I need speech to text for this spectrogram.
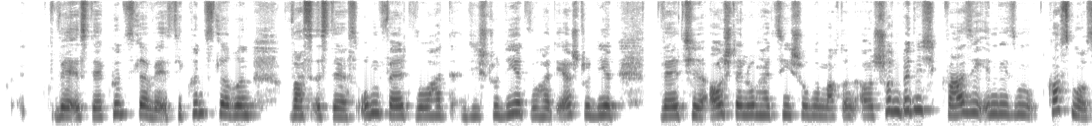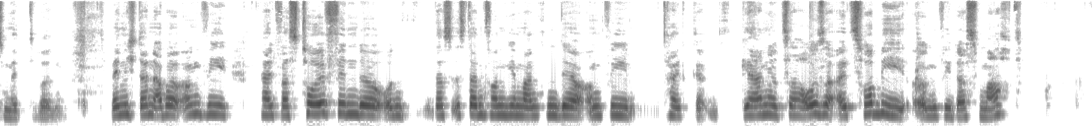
wer ist der Künstler, wer ist die Künstlerin, was ist das Umfeld, wo hat die studiert, wo hat er studiert, welche Ausstellung hat sie schon gemacht? Und schon bin ich quasi in diesem Kosmos mit drin. Wenn ich dann aber irgendwie halt was toll finde und das ist dann von jemandem, der irgendwie halt gerne zu Hause als Hobby irgendwie das macht,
